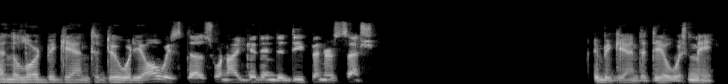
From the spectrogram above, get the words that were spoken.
And the Lord began to do what he always does when I get into deep intercession. He began to deal with me.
